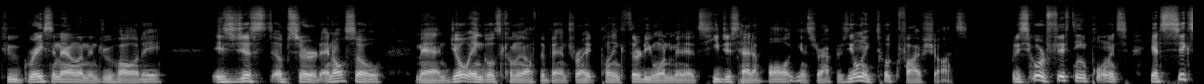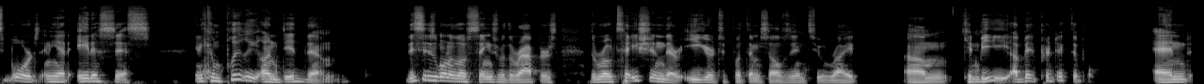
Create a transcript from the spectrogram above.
to Grayson Allen and Jrue Holiday is just absurd. And also, man, Joe Ingles coming off the bench, right? Playing 31 minutes. He just had a ball against Raptors. He only took five shots, but he scored 15 points. He had six boards and he had eight assists, and he completely undid them. This is one of those things where the Raptors, the rotation they're eager to put themselves into, right, um, can be a bit predictable. And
